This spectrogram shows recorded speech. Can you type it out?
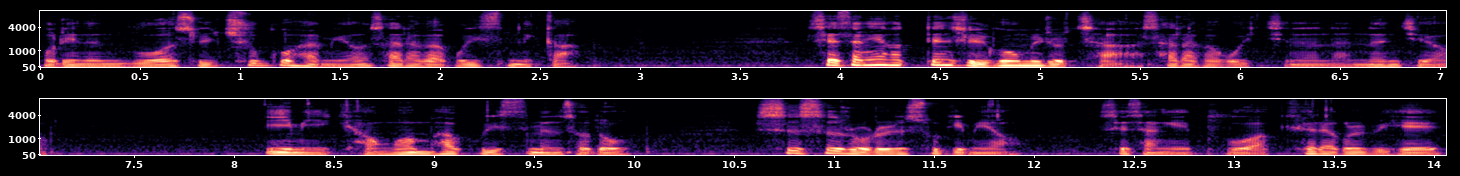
우리는 무엇을 추구하며 살아가고 있습니까? 세상의 헛된 즐거움을 조차 살아가고 있지는 않는지요. 이미 경험하고 있으면서도 스스로를 속이며 세상의 부와 쾌락을 위해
